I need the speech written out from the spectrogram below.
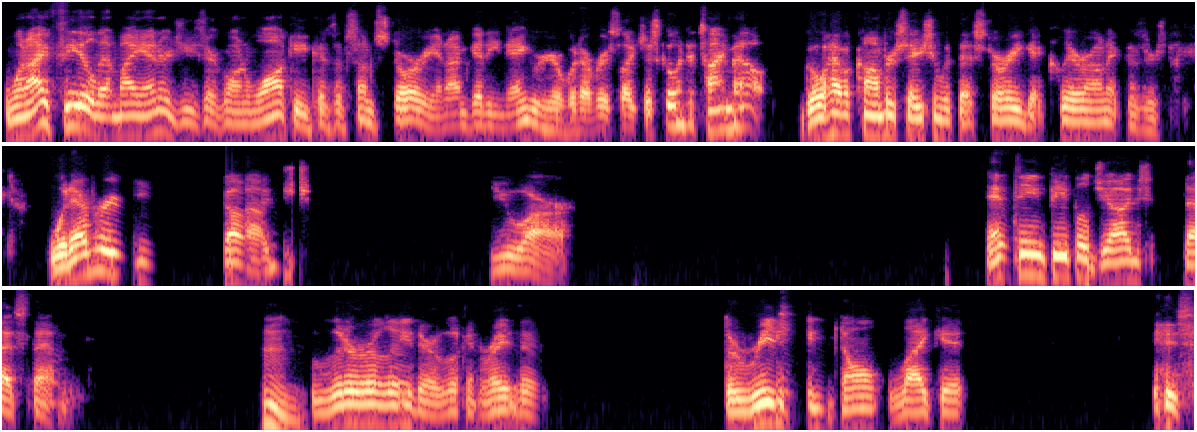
when I feel that my energies are going wonky because of some story and I'm getting angry or whatever, it's like just go into timeout. Go have a conversation with that story, get clear on it because there's whatever you judge, you are. Anything people judge, that's them. Hmm. Literally, they're looking right in the. The reason they don't like it is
